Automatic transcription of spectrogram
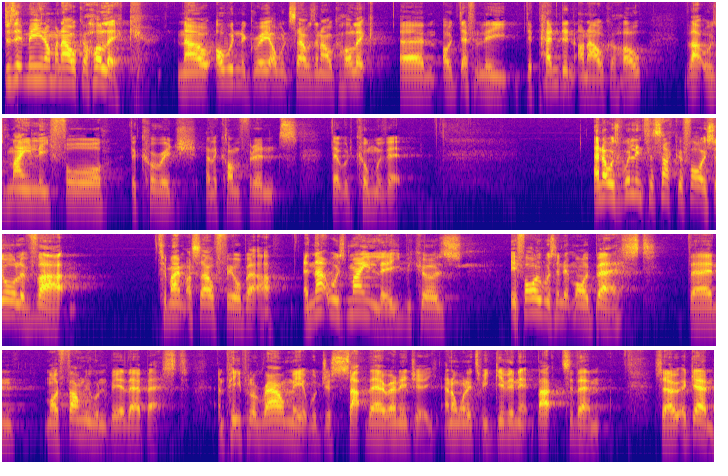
Does it mean I'm an alcoholic? Now, I wouldn't agree. I wouldn't say I was an alcoholic. Um, I was definitely dependent on alcohol. But that was mainly for the courage and the confidence that would come with it. And I was willing to sacrifice all of that to make myself feel better. And that was mainly because if I wasn't at my best, then my family wouldn't be at their best. And people around me, it would just sap their energy. And I wanted to be giving it back to them. So again,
